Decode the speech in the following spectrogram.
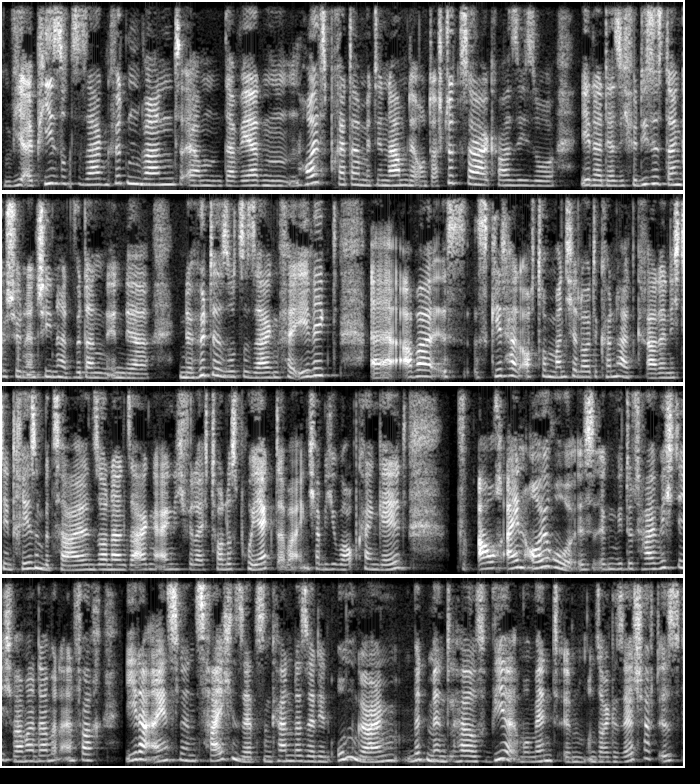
VIP sozusagen Hüttenwand. Ähm, da werden Holzbretter mit den Namen der Unterstützer quasi so. Jeder, der sich für dieses Dankeschön entschieden hat, wird dann in der in der Hütte sozusagen verewigt. Äh, aber es es geht halt auch darum, manche Leute können halt gerade nicht den Tresen bezahlen, sondern sagen eigentlich vielleicht tolles Projekt, aber eigentlich habe ich überhaupt überhaupt kein Geld auch ein Euro ist irgendwie total wichtig, weil man damit einfach jeder einzelnen Zeichen setzen kann, dass er den Umgang mit Mental Health, wie er im Moment in unserer Gesellschaft ist,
